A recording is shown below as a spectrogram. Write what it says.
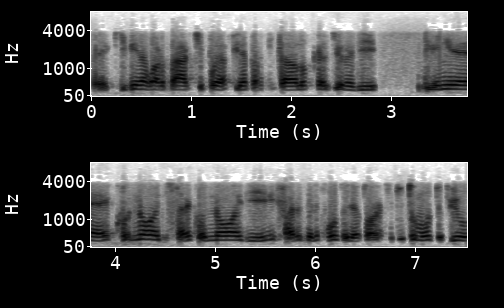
eh, chi viene a guardarci poi a fine partita ha l'occasione di, di, venire con noi, di stare con noi, di fare delle foto, degli autografi, tutto molto più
